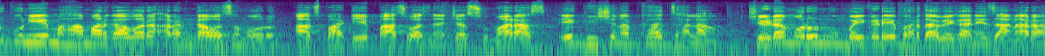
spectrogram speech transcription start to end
Pune महामार्गावर अरणगावासमोर आज पहाटे पाच वाजण्याच्या सुमारास एक भीषण अपघात झाला. शेडमवरून मुंबईकडे भरदा वेगाने जाणारा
